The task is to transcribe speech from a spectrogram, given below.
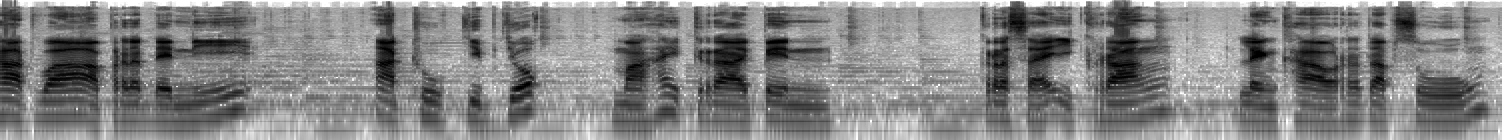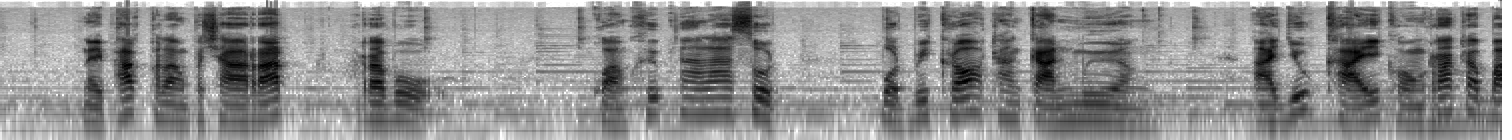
คาดว่าประเด็นนี้ อาจถูกหยิบยกมาให้กลายเป็น กระแสอีกครั้ง แหล่งข่าวระดับสูง ในพักพลังประชารัฐระบุ ความคืบหน้าล่าสุด บทวิเคราะห์ทางการเมือง อายุไขของรัฐบ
